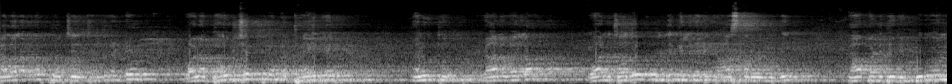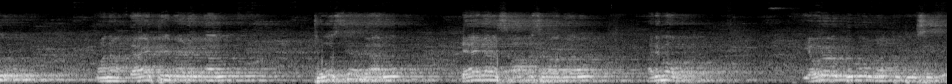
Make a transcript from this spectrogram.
కళలను వచ్చేది ఎందుకంటే వాళ్ళ భవిష్యత్తులో ఒక ధైర్యం కలుగుతుంది. దానివల్ల వాళ్ళు చదువు ముందుకెళ్ళడానికి ఆస్కారం ఉంటుంది. కాబట్టి దీని గురువులు మన గాయత్రి మేడం గారు జోస్య గారు డేగా సాంబశ్రావు గారు హరిబాబు ఎవరెవరు గురువులు మొత్తం చూసింది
